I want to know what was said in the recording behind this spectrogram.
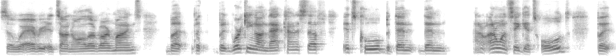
So wherever it's on all of our minds. But but but working on that kind of stuff, it's cool. But then then I don't I don't want to say it gets old, but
